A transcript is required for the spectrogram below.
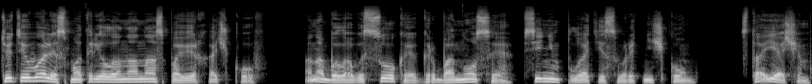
Тетя Валя смотрела на нас поверх очков. Она была высокая, горбоносая, в синем платье с воротничком, стоячим,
